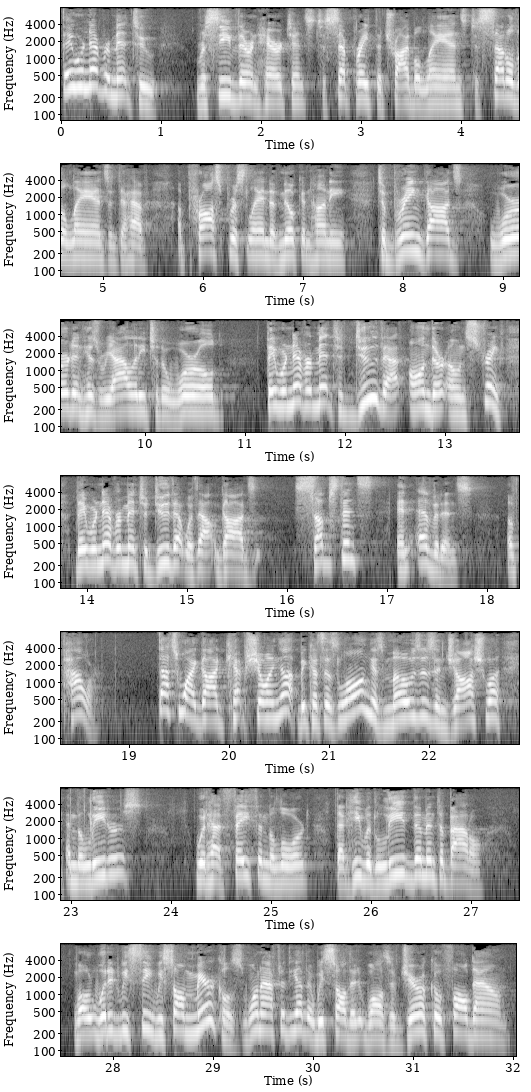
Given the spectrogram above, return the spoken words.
They were never meant to receive their inheritance, to separate the tribal lands, to settle the lands, and to have a prosperous land of milk and honey, to bring God's word and his reality to the world. They were never meant to do that on their own strength. They were never meant to do that without God's substance and evidence of power. That's why God kept showing up, because as long as Moses and Joshua and the leaders would have faith in the Lord, that he would lead them into battle. Well, what did we see? We saw miracles one after the other. We saw the walls of Jericho fall down.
